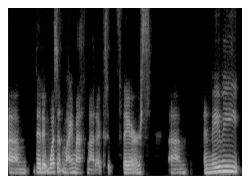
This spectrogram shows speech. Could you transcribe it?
um, that it wasn't my mathematics it's theirs. Um, and maybe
